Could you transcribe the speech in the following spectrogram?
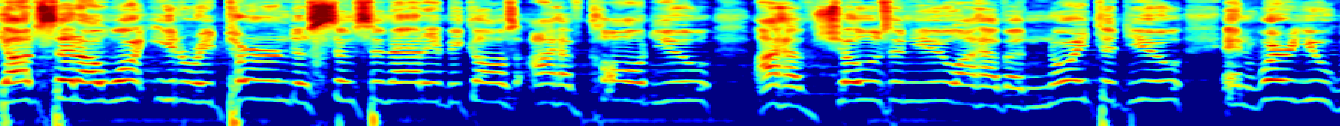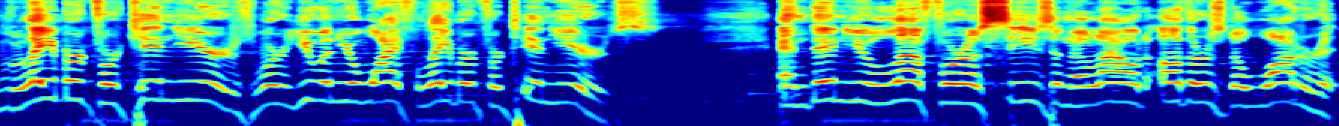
God said, I want you to return to Cincinnati because I have called you, I have chosen you, I have anointed you, and where you labored for 10 years, where you and your wife labored for 10 years, and then you left for a season, allowed others to water it.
